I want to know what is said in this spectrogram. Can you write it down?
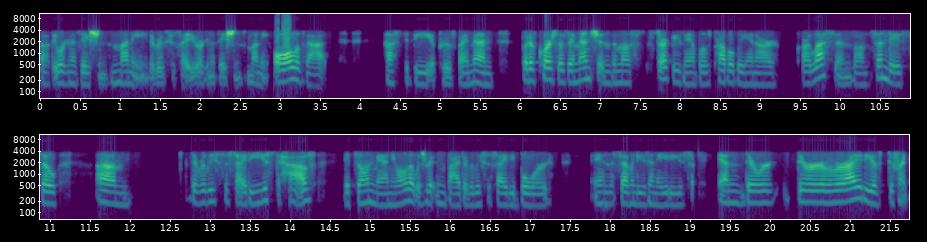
uh, the organization's money, the Relief Society organization's money. All of that has to be approved by men. But of course, as I mentioned, the most stark example is probably in our our lessons on Sundays. So, um, the Relief Society used to have its own manual that was written by the Relief Society board in the 70s and 80s, and there were there were a variety of different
